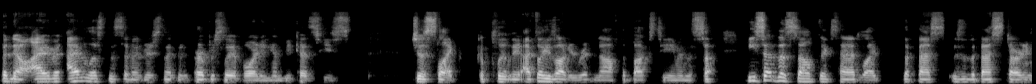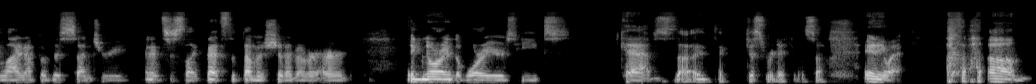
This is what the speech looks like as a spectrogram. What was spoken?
but no, I haven't, I haven't listened to Simmons recently. I've been purposely avoiding him because he's just like completely. I feel he's already written off the Bucks team. And the he said the Celtics had like the best. This is the best starting lineup of this century, and it's just like that's the dumbest shit I've ever heard ignoring the Warriors, Heat, Cavs, uh, just ridiculous. So anyway, um,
